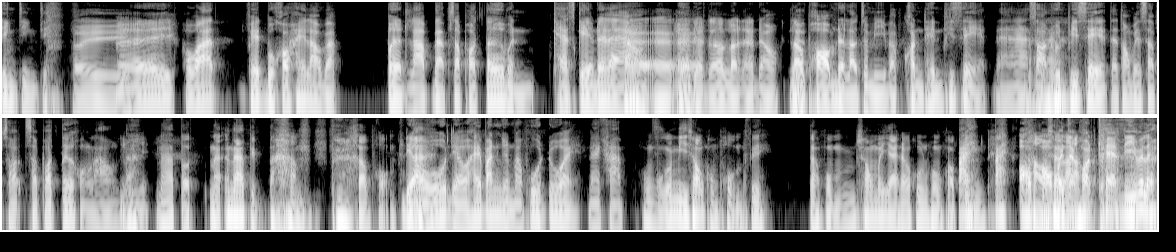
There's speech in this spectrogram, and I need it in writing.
จริงจริงจริงเฮ้ยเอ้ยเพราะว่า Facebook เขาให้เราแบบเปิดรับแบบ supporter เหมือน แคสเกมได้แล้วเออเออเออเดี๋ยวเราเราเราเราเราพร้อมเดี๋ยวเราจะมีแบบคอนเทนต์พิเศษนะสอนอ่าหุ้นพิเศษ แต่ต้องเป็น sub- supporter ของเราอะไรอนะย่างงี้น่าตดน่าน่าติดตามนะครับผม เดี๋ยวอะเดี๋ยวให้ปั้นเงินมาพูดด้วยนะครับผมผมก็มีช่องของผมสิแต่ผมช่องไม่ใหญ่เท่าคุณผมขอไปเป็นไปออกเห่าออกไปฉลามจากพอดแคสต์นี้ไปเลย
